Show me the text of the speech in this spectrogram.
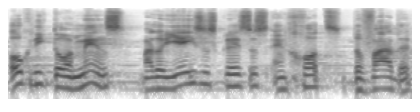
ook niet door mens, maar door Jezus Christus en God de Vader,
